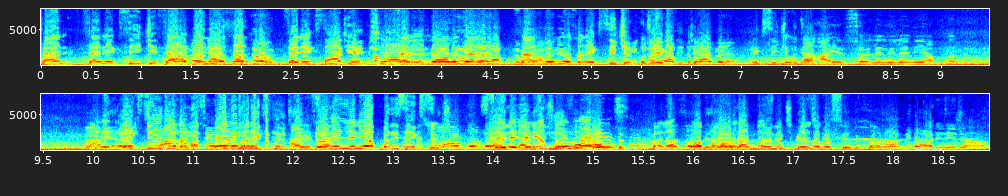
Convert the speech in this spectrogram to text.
Sen sen eksi iki. Sen Abi, dönüyorsan dur. sen eksi Bak, iki. sen abi. iddialı Gittim geldin. yaptım Sen abi. dönüyorsan eksi iki. Hoca eksi yaptım iki. abi. Eksi iki hoca. Ya hayır söylenileni yapmadı. Yine eksi 3 o zaman. O zaman eksi 3. Söylenileni yapmadıysa eksi 3. Tamam, ben- Söyleneni ben- Niye yapmadıysa. bağırıyorsun? Ben Nasıl abi, Biz Oradan dönüp gaza basıyorduk Tamam normalde. bir daha Taktik. deneyelim. Tamam.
